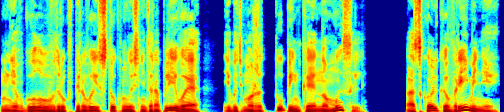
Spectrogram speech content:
Мне в голову вдруг впервые стукнулась неторопливая и, быть может, тупенькая, но мысль. А сколько времени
